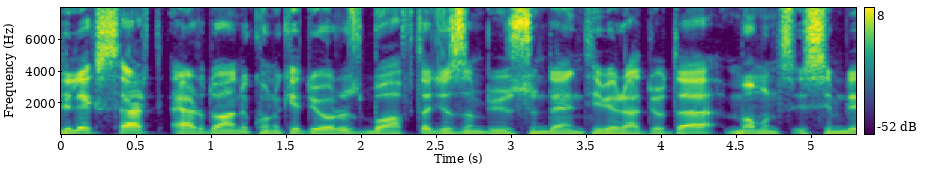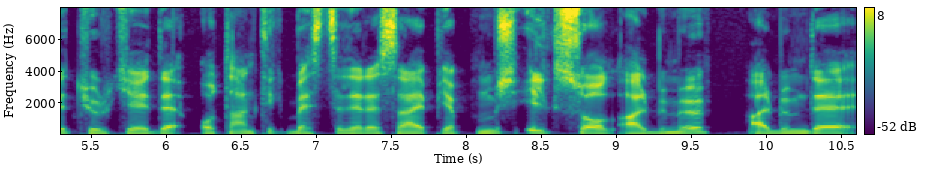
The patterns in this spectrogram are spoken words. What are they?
Dilek Sert Erdoğan'ı konuk ediyoruz bu hafta cazın büyüsünde NTV Radyo'da Moments isimli Türkiye'de otantik bestelere sahip yapılmış ilk sol albümü. Albümde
